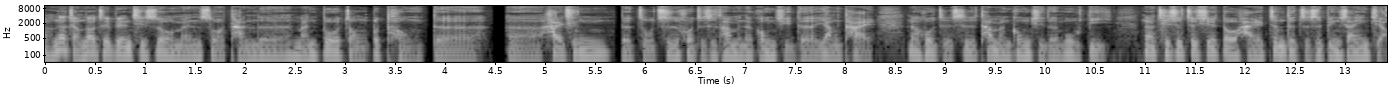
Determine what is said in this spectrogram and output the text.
好，那讲到这边，其实我们所谈的蛮多种不同的呃，骇青的组织，或者是他们的攻击的样态，那或者是他们攻击的目的，那其实这些都还真的只是冰山一角。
